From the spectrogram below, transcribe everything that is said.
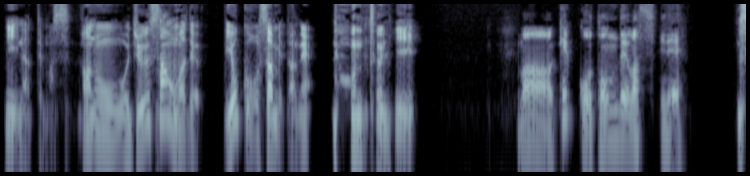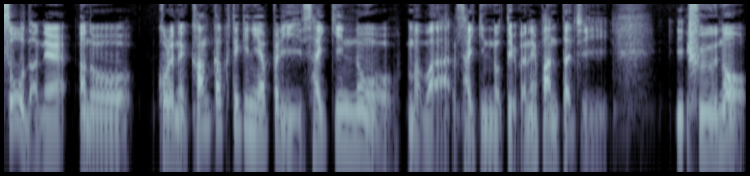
になってます。あの、13話でよく収めたね。本当に。まあ、結構飛んでますしね。そうだね。あの、これね、感覚的にやっぱり最近の、まあまあ、最近のっていうかね、ファンタジー風の、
